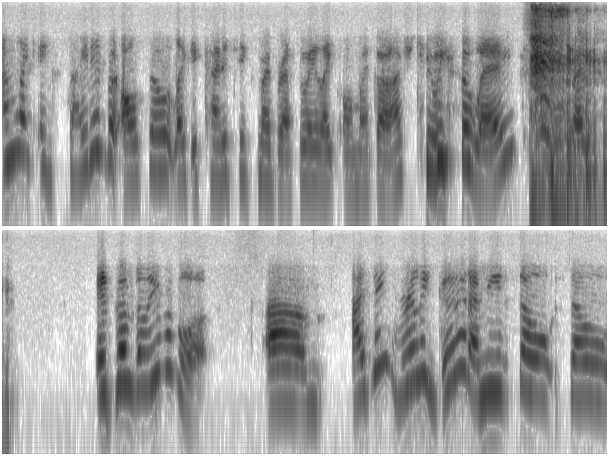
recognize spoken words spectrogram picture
I'm like excited, but also like it kind of takes my breath away. Like, oh my gosh, two weeks away. like, it's unbelievable. Um, I think really good. I mean, so so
